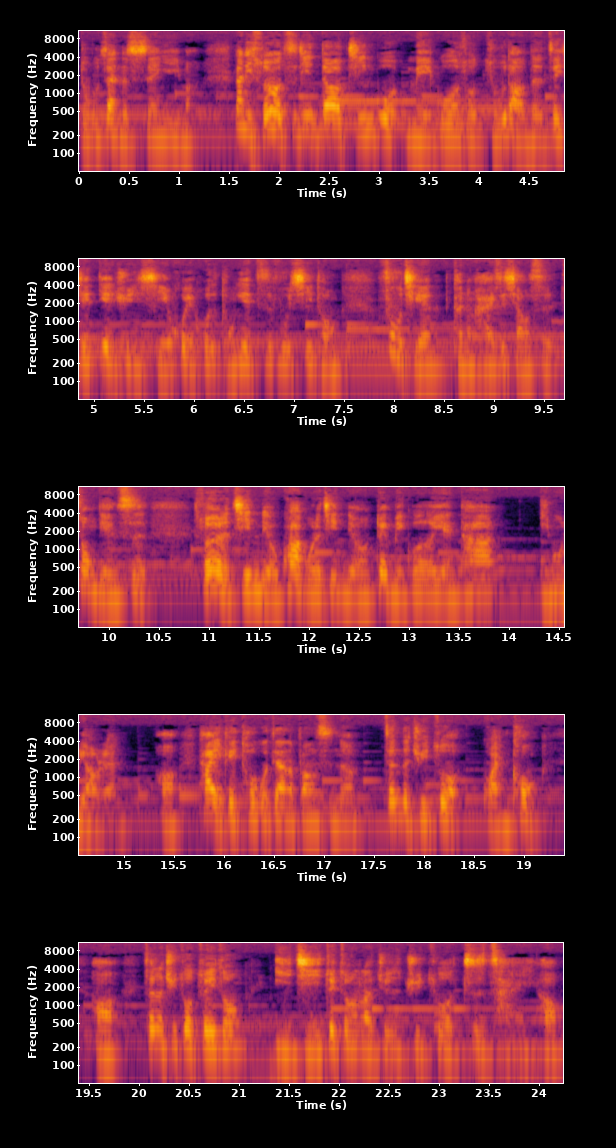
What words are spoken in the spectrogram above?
独占的生意嘛。那你所有资金都要经过美国所主导的这些电讯协会或者同业支付系统付钱，可能还是小事。重点是，所有的金流，跨国的金流，对美国而言，它一目了然。哦，它也可以透过这样的方式呢，真的去做管控，哦，真的去做追踪，以及最重要的就是去做制裁。好、哦，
